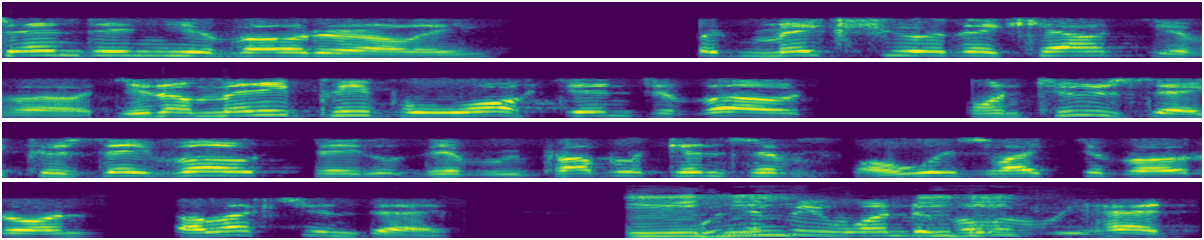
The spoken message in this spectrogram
send in your vote early, but make sure they count your vote. You know, many people walked in to vote on Tuesday because they vote. They, the Republicans have always liked to vote on election day. Mm-hmm. Wouldn't it be wonderful mm-hmm. if we had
